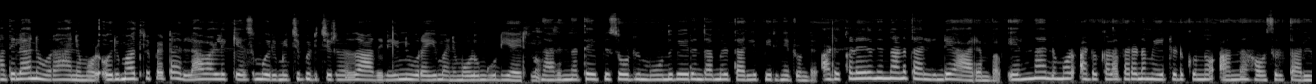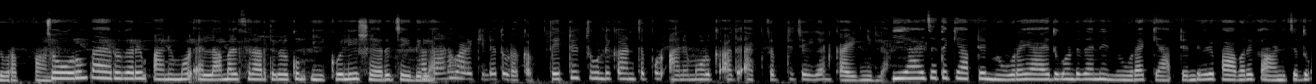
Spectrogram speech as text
ആദില, നൂറ, അനുമോൾ ഒരുമാതിരിപ്പെട്ട എല്ലാ വള്ളിക്കേസും ഒരുമിച്ച് പിടിച്ചിരുന്നത് ആദിലയും നൂറയും അനുമോളും കൂടിയായിരുന്നു. ഇന്നത്തെ എപ്പിസോഡിൽ മൂന്ന് പേരും തമ്മിൽ തല്ലി പിരിഞ്ഞിട്ടുണ്ട് അടുക്കളയിൽ നിന്നാണ് തല്ലിന്റെ ആരംഭം. എന്ന് അനുമോൾ അടുക്കള ഭരണം ഏറ്റെടുക്കുന്നു അന്ന് ഹൗസിൽ തല്ലുറപ്പാണ്. ചോറും പയറുകറിയും അനുമോൾ എല്ലാ മത്സരാർത്ഥികൾക്കും ഈക്വലി ഷെയർ ചെയ്തില്ല. അതാണ് വഴക്കിന്റെ തുടക്കം. തെറ്റ് ചൂണ്ടിക്കാണിച്ചപ്പോൾ അനുമോൾക്ക് അത് അക്സെപ്റ്റ് ചെയ്യാൻ കഴിഞ്ഞില്ല. ഈ ആഴ്ചത്തെ ക്യാപ്റ്റൻ നൂറയായതുകൊണ്ട് തന്നെ നൂറ ക്യാപ്റ്റന്റെ ഒരു പവർ കാണിച്ചതും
